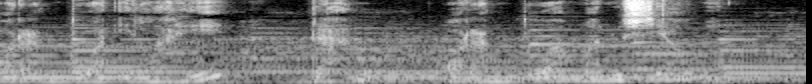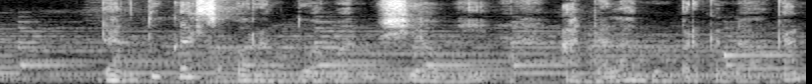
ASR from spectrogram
orang tua ilahi dan orang tua manusiawi. Dan tugas orang tua manusiawi adalah memperkenalkan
